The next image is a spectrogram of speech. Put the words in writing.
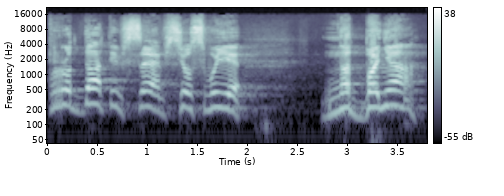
Продати все, все своє надбання.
